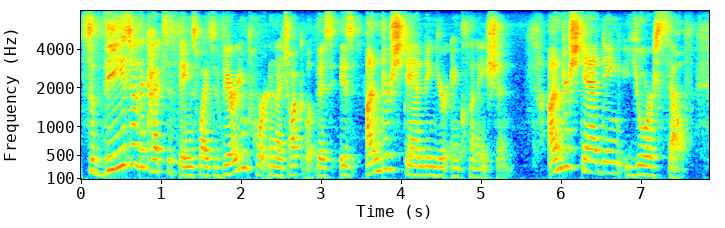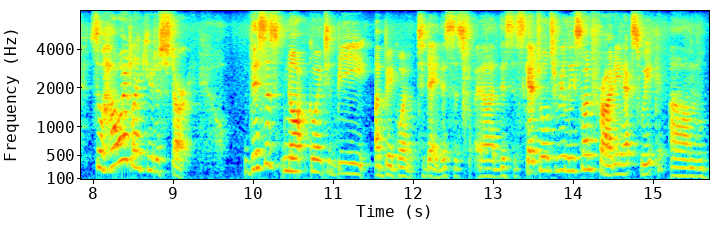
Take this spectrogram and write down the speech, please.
So these are the types of things why it's very important, and I talk about this, is understanding your inclination, understanding yourself. So how I'd like you to start. This is not going to be a big one today. This is uh, this is scheduled to release on Friday next week. Um,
